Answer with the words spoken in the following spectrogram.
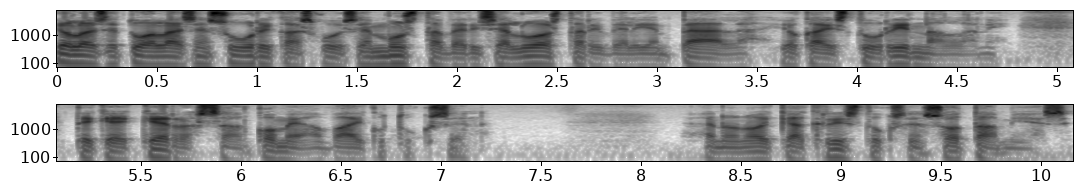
jolloin se tuollaisen suurikasvuisen mustaverisen luostariveljen päällä, joka istuu rinnallani, tekee kerrassaan komean vaikutuksen. Hän on oikea Kristuksen sotamies,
